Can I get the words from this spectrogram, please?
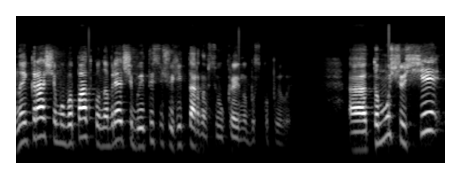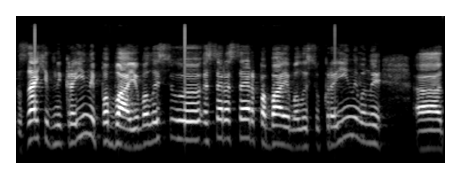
В найкращому випадку навряд чи би і тисячу гектар на всю Україну би скупили. Е, тому що ще західні країни побаювались е, СРСР, побаювались України. Вони е,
